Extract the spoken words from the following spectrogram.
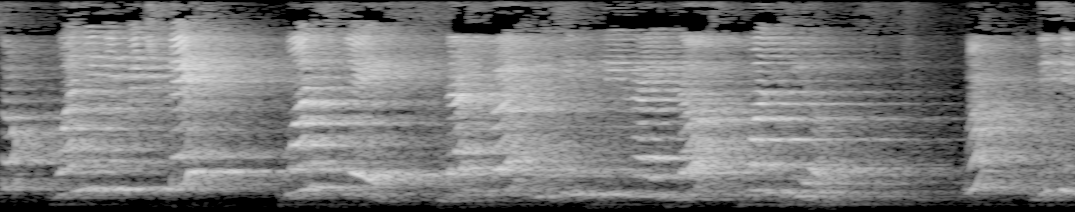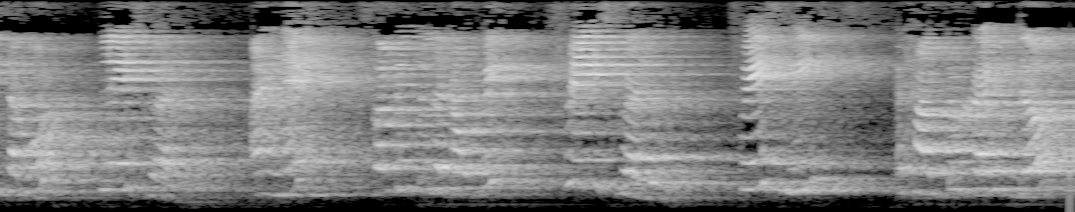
So 1 is in which the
